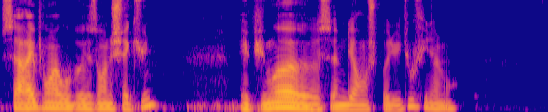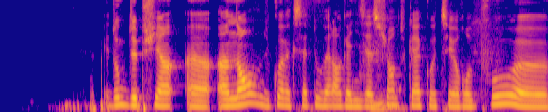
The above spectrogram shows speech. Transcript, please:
ça répond aux besoins de chacune. Et puis moi, euh, ça me dérange pas du tout finalement. Et donc, depuis un, un- un an, du coup, avec cette nouvelle organisation, Mhm. en tout cas côté repos, euh,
